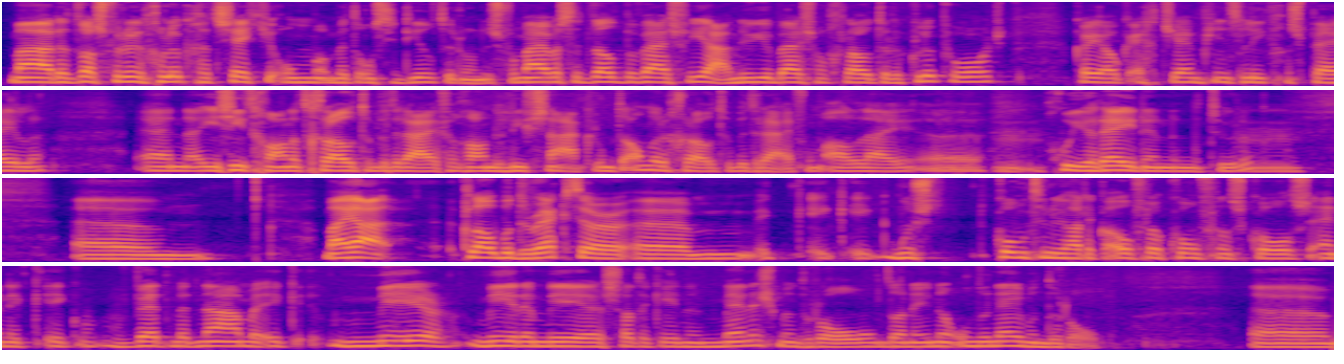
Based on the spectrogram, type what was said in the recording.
Maar dat was voor hun gelukkig het setje om met ons die deal te doen. Dus voor mij was het wel het bewijs van ja, nu je bij zo'n grotere club hoort, kan je ook echt Champions League gaan spelen. En eh, je ziet gewoon het grote bedrijven, gewoon de liefzaken om het andere grote bedrijven, om allerlei eh, goede redenen natuurlijk. Ehm, maar ja, Global Director, ehm, ik, ik, ik moest continu had ik overal conference calls en ik, ik werd met name ik, meer, meer en meer zat ik in een managementrol dan in een ondernemende rol. Ehm,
